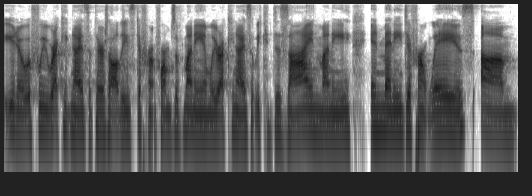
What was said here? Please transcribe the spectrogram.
you know, if we recognize that there's all these different forms of money and we recognize that we can design money in many different ways um,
